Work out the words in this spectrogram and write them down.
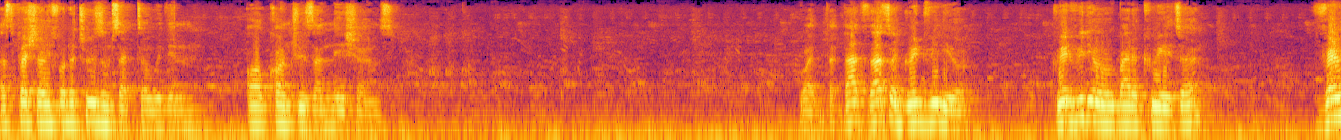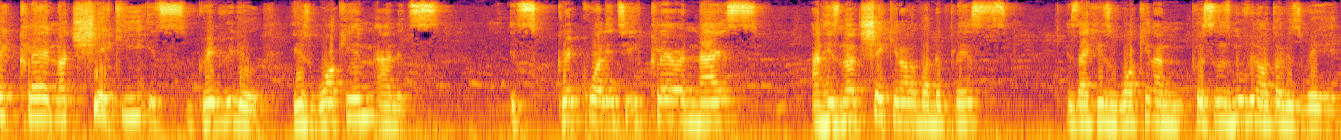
especially for the tourism sector within all countries and nations. But that's that's a great video. Great video by the creator. Very clear, not shaky. It's great video. He's walking and it's it's great quality, clear and nice. And he's not shaking all about the place. It's like he's walking and persons moving out of his way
